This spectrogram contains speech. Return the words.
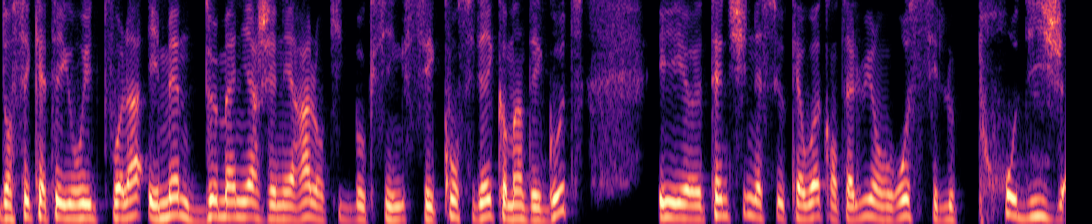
dans ces catégories de poids-là et même de manière générale en kickboxing. C'est considéré comme un des GOAT. Et euh, Tenshin Nasukawa, quant à lui, en gros, c'est le prodige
